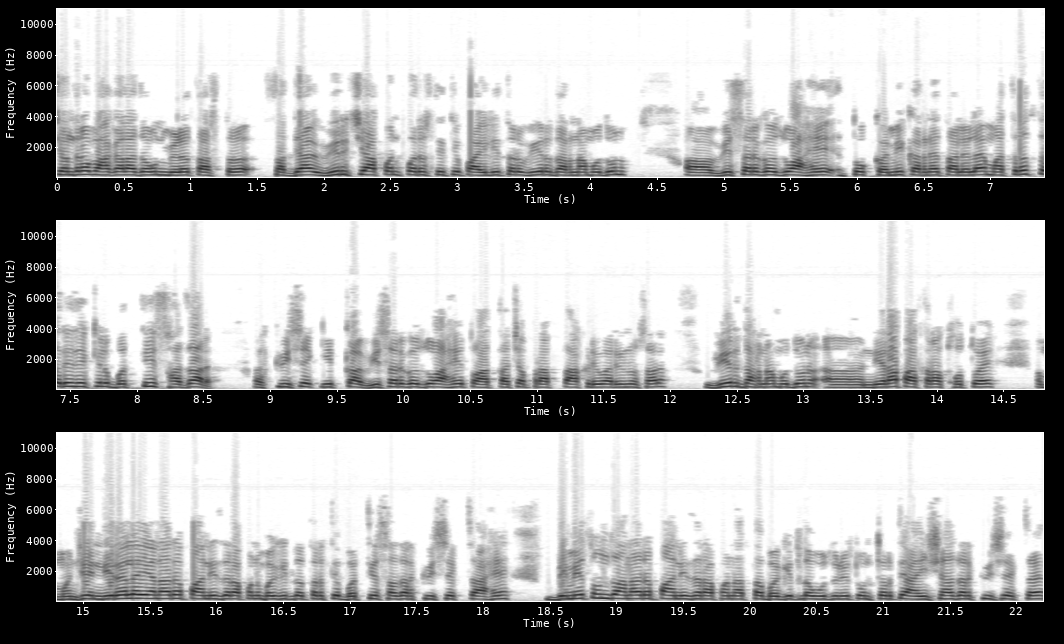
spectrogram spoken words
चंद्रभागाला जाऊन मिळत असतं. सध्या वीरची आपण परिस्थिती पाहिली तर वीर धरणामधून विसर्ग जो आहे तो कमी करण्यात आलेला आहे. मात्र तरी देखील बत्तीस हजार क्युसेक इतका विसर्ग जो आहे तो आताच्या प्राप्त आकडेवारीनुसार वीर धरणामधून अ, निरा पात्रात होतोय. म्हणजे निरेला येणारं पाणी जर आपण बघितलं तर ते बत्तीस हजार क्युसेकचं आहे. भीमेतून जाणारं पाणी जर आपण आता बघितलं उजनीतून तर ते ऐंशी हजार क्युसेकचं आहे.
